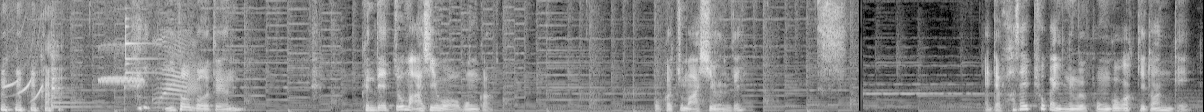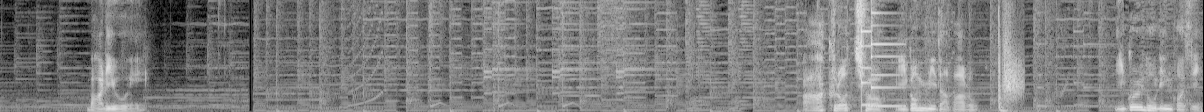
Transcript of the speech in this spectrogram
이거거든. 근데 좀 아쉬워, 뭔가. 뭔가 좀 아쉬운데? 근데 화살표가 있는 걸 본 것 같기도 한데 마리오에 아 그렇죠 이겁니다 바로 이걸 노린 거지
